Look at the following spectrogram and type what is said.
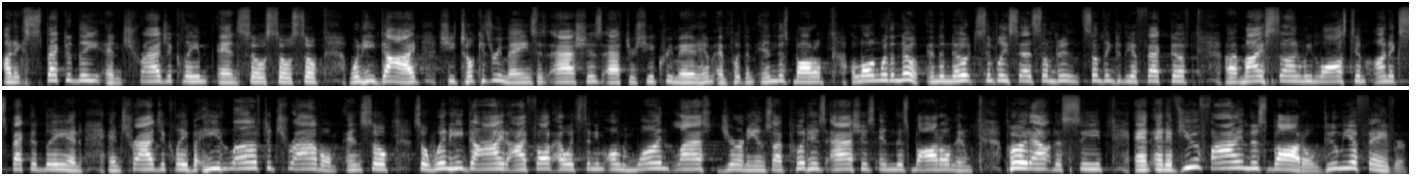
unexpectedly and tragically. And so, so, so when he died, she took his remains, his ashes, after she had cremated him, and put them in this bottle along with a note. And the note simply says something, something to the effect of uh, My son, we lost him unexpectedly and, and tragically, but he loved to travel. And so, so when he died, I thought I would send him on one last journey journey. And so I put his ashes in this bottle and put it out to sea. And, and if you find this bottle, do me a favor.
